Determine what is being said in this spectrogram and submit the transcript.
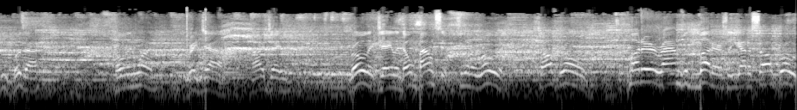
Ooh, bullseye. Hole in one. Great job. All right, Jalen. Roll it, Jalen. Don't bounce it. You want to roll it. Soft roll. Putter rhymes with butter, so you got to soft roll.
